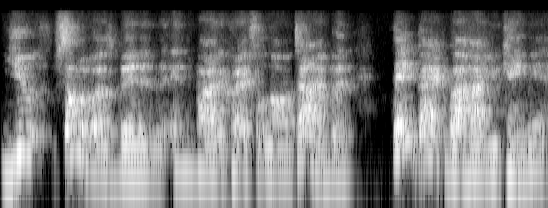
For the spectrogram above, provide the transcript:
You, some of us been in, in the body of Christ for a long time, but think back about how you came in.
